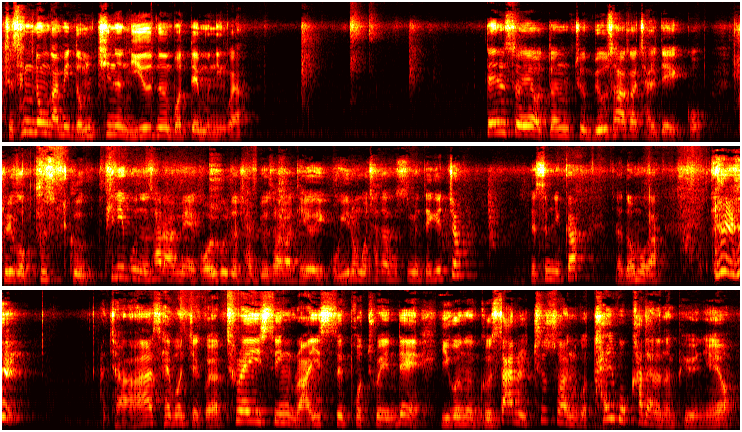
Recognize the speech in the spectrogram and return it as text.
생동감이 넘치는 이유는 뭐 때문인 거야? 댄서의 어떤 그 묘사가 잘 되어 있고 그리고 부스 그 피리 부는 사람의 얼굴도 잘 묘사가 되어 있고 이런 거 찾아서 쓰면 되겠죠? 됐습니까? 자, 넘어가. 자, 세 번째 거요. tracing rice portrait인데 이거는 그 쌀을 추수하는 거 탈곡하다라는 표현이에요.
